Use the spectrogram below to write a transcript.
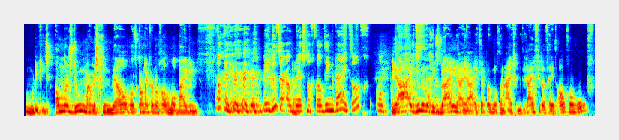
moet ik iets anders doen, maar misschien wel, wat kan ik er nog allemaal bij doen? Oké, maar je doet er ook best nog wel dingen bij, toch? ja, ik doe er nog iets bij. Ja, ja. Ik heb ook nog een eigen bedrijfje, dat heet Alpha Wolf.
